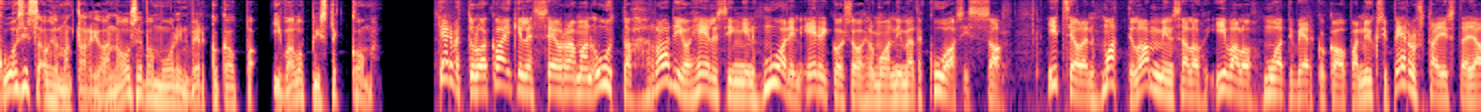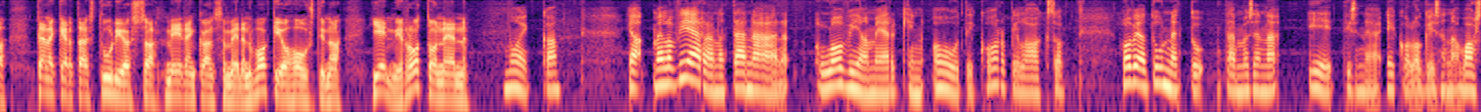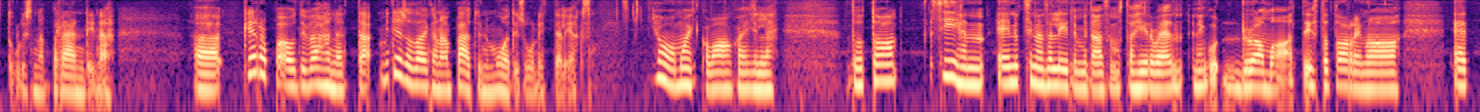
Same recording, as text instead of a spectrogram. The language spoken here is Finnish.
Kuosissa ohjelman tarjoaa nouseva muodin verkkokauppa ivalo.com. Tervetuloa kaikille seuraamaan uutta Radio Helsingin muodin erikoisohjelmaa nimeltä Kuosissa. Itse olen Matti Lamminsalo, Ivalo muotiverkkokaupan yksi perustajista ja tällä kertaa studiossa meidän kanssa meidän vakiohostina Jenni Rotonen. Moikka. Ja meillä on vieraana tänään Lovia-merkin Outi Korpilaakso. Lovia on tunnettu tämmöisenä eettisenä ja ekologisena vastuullisena brändinä. Ää, kerropa Outi vähän, että miten sä oot aikanaan päätynyt muotisuunnittelijaksi? Joo, moikka vaan kaikille. Tota, siihen ei nyt sinänsä liity mitään semmoista hirveän niin kuin, dramaattista tarinaa. Et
